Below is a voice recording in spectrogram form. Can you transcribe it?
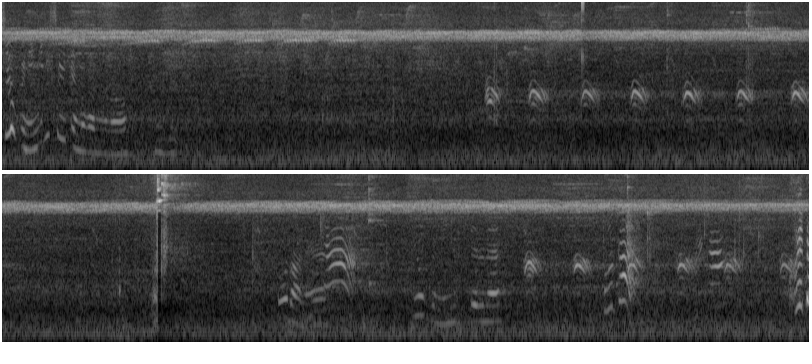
強く握りすぎてんのかもなそうだね強く握ってるね。これか超えた。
